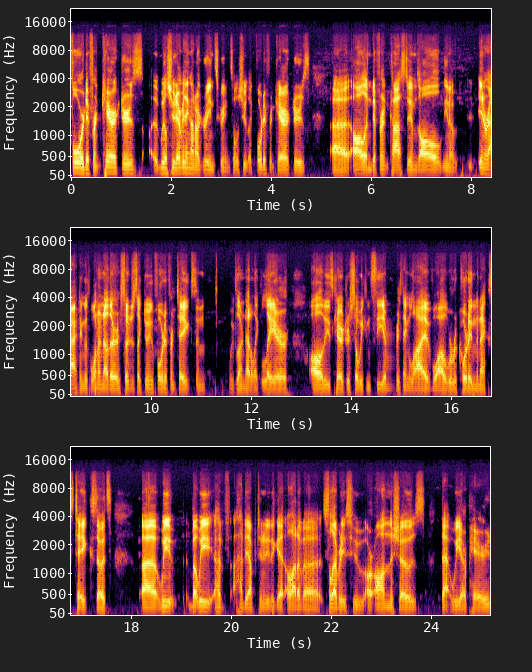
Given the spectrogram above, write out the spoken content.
four different characters. Uh, we'll shoot everything on our green screen. So we'll shoot like four different characters uh, all in different costumes all you know interacting with one another. So just like doing four different takes. And we've learned how to like layer all of these characters so we can see everything live while we're recording the next take so it's uh, we but we have had the opportunity to get a lot of uh, celebrities who are on the shows that we are par-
